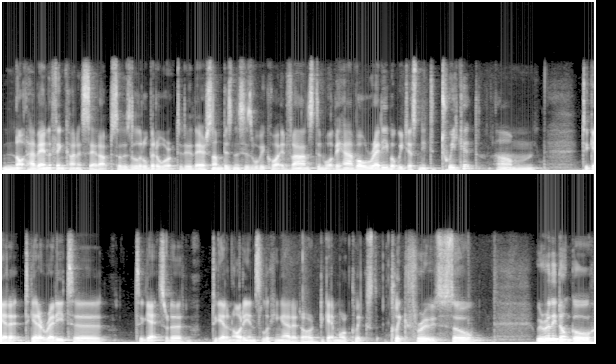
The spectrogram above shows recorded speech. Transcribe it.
not have anything kind of set up. So there's a little bit of work to do there. Some businesses will be quite advanced in what they have already, but we just need to tweak it um, to get it to get it ready to to get sort of to get an audience looking at it or to get more clicks click throughs. So we really don't go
